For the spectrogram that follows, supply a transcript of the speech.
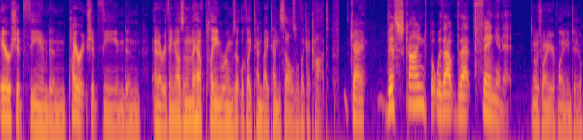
airship themed and pirate ship themed and and everything else, and then they have plain rooms that look like ten by ten cells with like a cot. Okay. This kind, but without that thing in it. Which one are you pointing to?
